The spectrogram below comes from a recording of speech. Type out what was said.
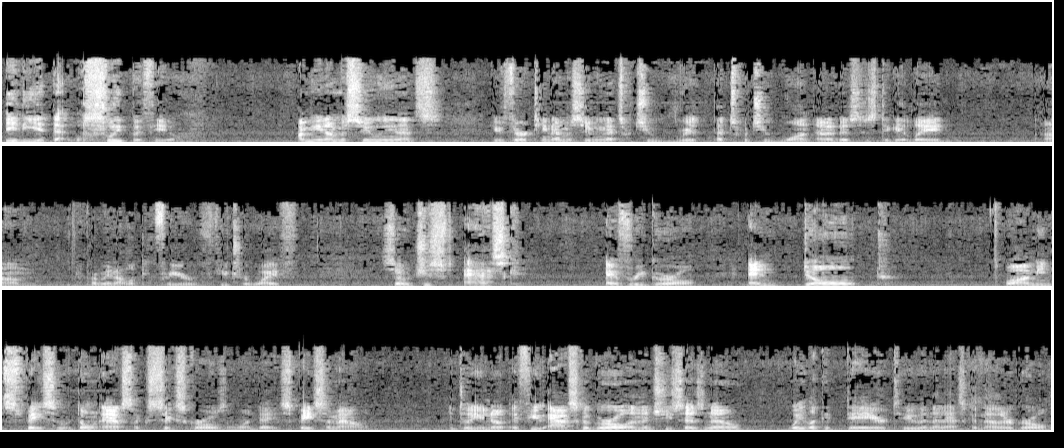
idiot that will sleep with you. I mean, I'm assuming that's you're 13. I'm assuming that's what you re- that's what you want out of this is to get laid. Um, you're probably not looking for your future wife. So just ask every girl and don't well, I mean, space them. Don't ask like six girls in one day. Space them out until you know. If you ask a girl and then she says no, wait like a day or two and then ask another girl.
